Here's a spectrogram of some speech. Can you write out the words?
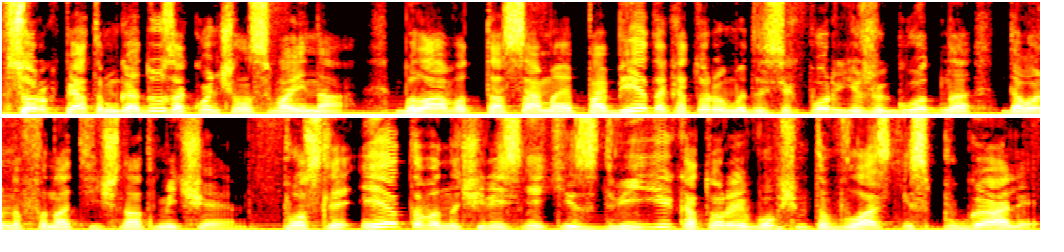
В 1945 году закончилась война. Была вот та самая победа, которую мы до сих пор ежегодно довольно фанатично отмечаем. После этого начались некие сдвиги, которые, в общем-то, власть испугали.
